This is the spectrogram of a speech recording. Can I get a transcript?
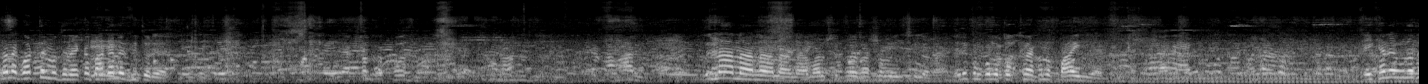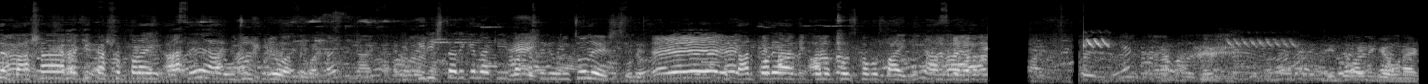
না না গর্তের মধ্যে না একটা বাগানের ভিতরে আছে না না না না না মানুষের মানসিক ভারসাম্যহীন ছিল না এরকম কোনো তথ্য এখনও পাইনি আর কি। এখানে ওনাদের বাসা নাকি কাশ্যপপাড়ায় আছে আর উজুলপুরেও আছে বাসায় তিরিশ তারিখে নাকি বাসা থেকে উনি চলে এসেছিল তারপরে আর কোনো খোঁজ খবর পাইনি চিনতে পারেনি কেউ মনে হয়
